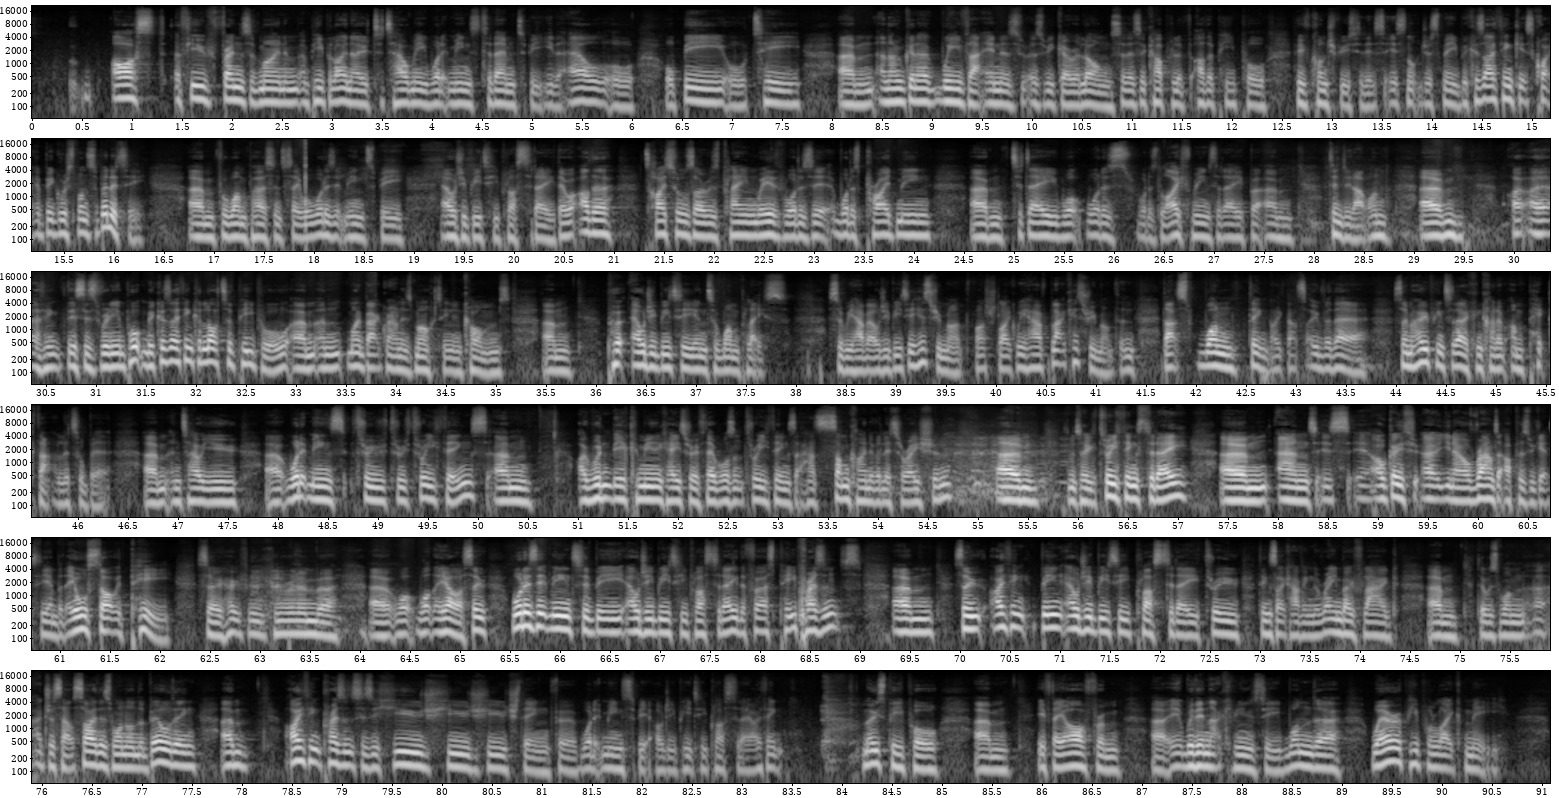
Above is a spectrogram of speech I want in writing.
asked a few friends of mine and, and, people I know to tell me what it means to them to be either L or, or B or T. Um, and I'm going to weave that in as, as we go along. So there's a couple of other people who've contributed. It's, it's not just me because I think it's quite a big responsibility um, for one person to say, well, what does it mean to be LGBT plus today? There were other titles I was playing with. What does it? What does pride mean um, today? What what does what does life mean today? But um, I didn't do that one. Um, I, I, think this is really important because I think a lot of people, um, and my background is marketing and comms, um, put LGBT into one place. So we have LGBT History Month, much like we have Black History Month, and that's one thing, like that's over there. So I'm hoping today I can kind of unpick that a little bit um, and tell you uh, what it means through through three things. Um, I wouldn't be a communicator if there wasn't three things that had some kind of alliteration. um, I'm going to tell you three things today, um, and it's, I'll go through, uh, you know, I'll round it up as we get to the end, but they all start with P, so hopefully you can remember uh, what, what they are. So what does it mean to be LGBT plus today? The first P, presence. Um, so I think being LGBT plus today through things like having the rainbow flag, um, there was one uh, just outside, there's one on the building, um, I think presence is a huge, huge, huge thing for what it means to be LGBT plus today. I think most people, um, if they are from uh, within that community, wonder where are people like me,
